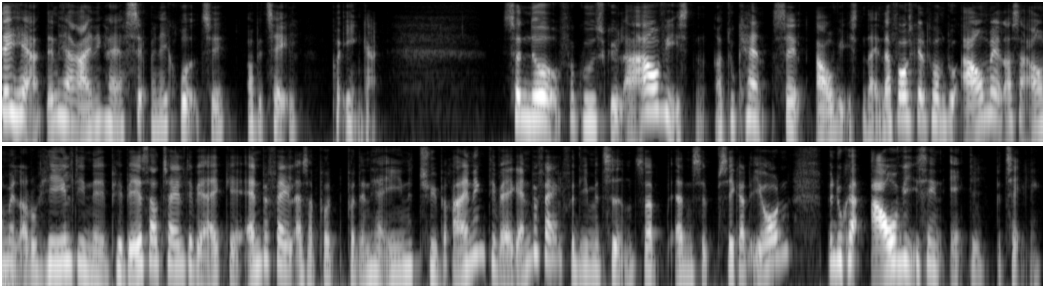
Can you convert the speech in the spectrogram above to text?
det her, den her regning har jeg simpelthen ikke råd til at betale på én gang, så nå for guds skyld at afvise den, og du kan selv afvise den derinde. Der er forskel på, om du afmelder, så afmelder du hele din øh, PBS-aftale, det vil jeg ikke øh, anbefale, altså på, på den her ene type regning, det vil jeg ikke anbefale, fordi med tiden, så er den sikkert i orden, men du kan afvise en enkelt betaling.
